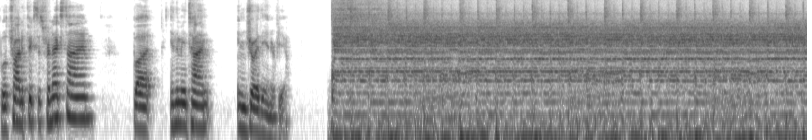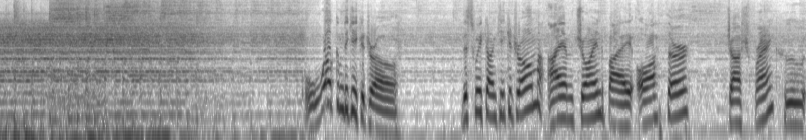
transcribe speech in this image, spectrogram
We'll try to fix this for next time, but in the meantime, enjoy the interview. Welcome to Geekadrome. This week on Geekadrome, I am joined by author Josh Frank, who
